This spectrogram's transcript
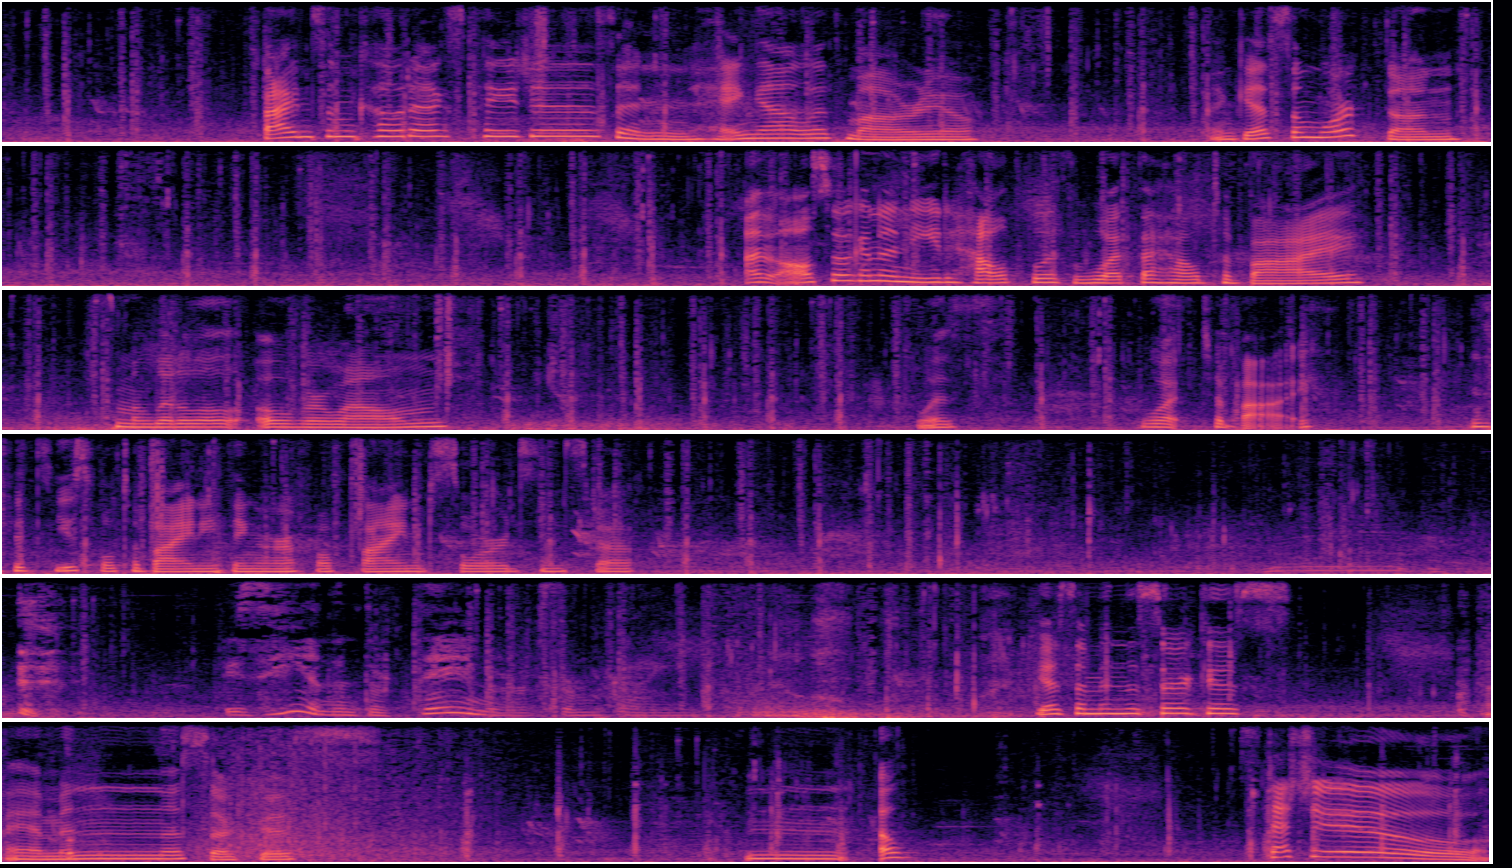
find some codex pages and hang out with Mario and get some work done. I'm also gonna need help with what the hell to buy. I'm a little overwhelmed with what to buy. If it's useful to buy anything or if I'll find swords and stuff. Is he an entertainer of some kind? Yes, I'm in the circus. I am in the circus. Mm, oh. Statue!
